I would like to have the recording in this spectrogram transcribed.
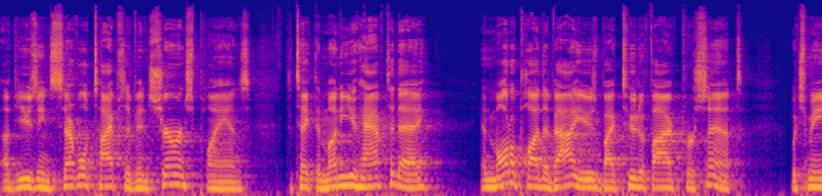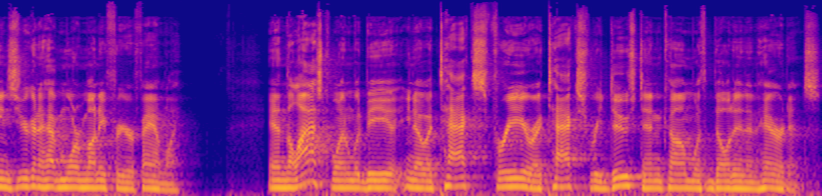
of using several types of insurance plans to take the money you have today and multiply the values by 2 to 5%, which means you're going to have more money for your family. And the last one would be, you know, a tax-free or a tax-reduced income with built-in inheritance.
